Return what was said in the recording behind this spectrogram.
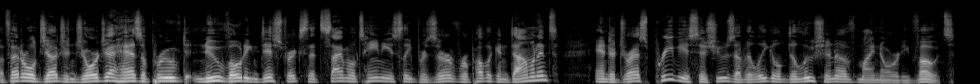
A federal judge in Georgia has approved new voting districts that simultaneously preserve Republican dominance and address previous issues of illegal dilution of minority votes.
